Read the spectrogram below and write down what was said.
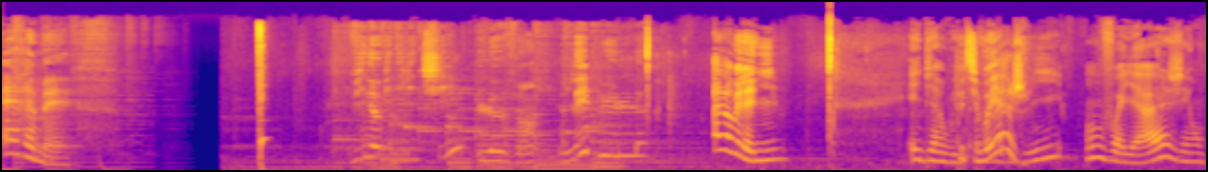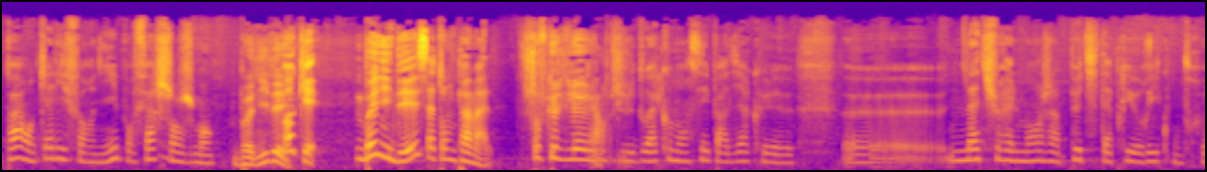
RMF. Vino Vidi Vici, le vin, les bulles. Alors Mélanie, Eh bien oui. Petit voyage. aujourd'hui, On voyage et on part en Californie pour faire changement. Bonne idée. ok, bonne idée, ça tombe pas mal. Je trouve que le... Alors, je dois commencer par dire que euh, naturellement, j'ai un petit a priori contre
